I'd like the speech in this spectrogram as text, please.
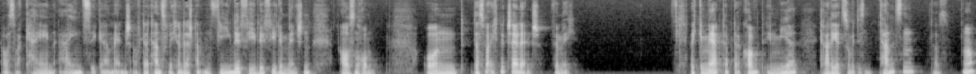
Aber es war kein einziger Mensch auf der Tanzfläche und da standen viele, viele, viele Menschen außenrum. Und das war echt eine Challenge für mich. Weil ich gemerkt habe, da kommt in mir, gerade jetzt so mit diesem Tanzen, das, ne,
